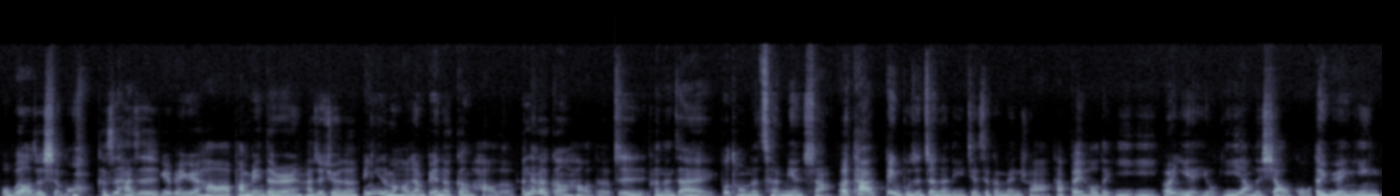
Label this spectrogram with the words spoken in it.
我不知道这是什么。”可是还是越变越好啊。旁边的人还是觉得，哎，你怎么好像变得更好了？那个更好的是可能在不同的层面上，而他并不是真的理解这个 mantra 它背后的意义，而也有一样的效果的原因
